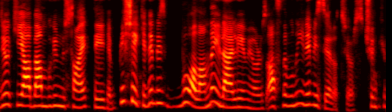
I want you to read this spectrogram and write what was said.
diyor ki ya ben bugün müsait değilim. Bir şekilde biz bu alanda ilerleyemiyoruz. Aslında bunu yine biz yaratıyoruz. Çünkü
